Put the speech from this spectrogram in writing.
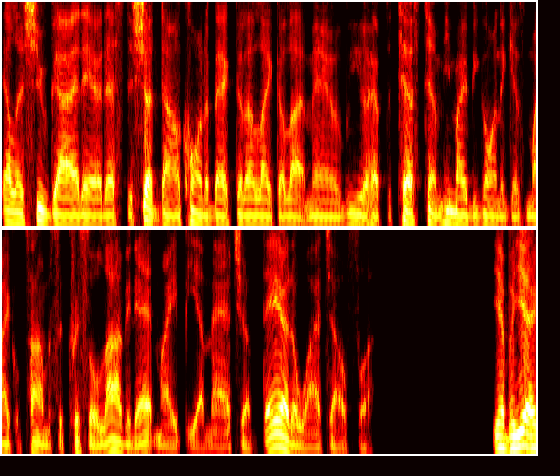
LSU guy there. That's the shutdown cornerback that I like a lot, man. We'll have to test him. He might be going against Michael Thomas or Chris Olave. That might be a matchup there to watch out for. Yeah, but yeah,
